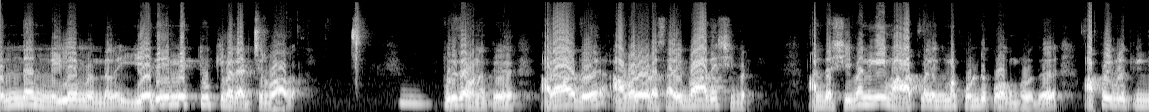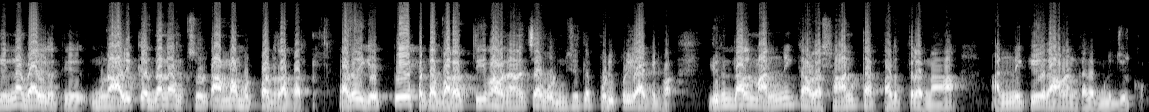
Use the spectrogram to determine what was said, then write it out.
எந்த நிலையம் இருந்தாலும் எதையுமே தூக்கி வர அடிச்சிருவாங்க. புரியுதா உனக்கு? அதாவது அவளோட சரிபாதி சிவன். அந்த சிவனையும் இவன் ஆத்மலிங்கமா கொண்டு போகும் பொழுது அப்ப இவளுக்கு இங்க என்ன வேலை இருக்கு? முன்ன அழிக்கிறது தானே சொல்லிட்டு அம்மா முற்படுறா பார். அதாவது எப்பேற்பட்ட வரத்தையும் அவன் நினைச்சா ஒரு நிமிஷத்துல பொடி பொடி ஆக்கிடுவான் இருந்தாலும் அன்னைக்கு அவளை சாந்தப்படுத்தலைன்னா அன்னைக்கே ராவணன் கதை முடிஞ்சிருக்கும்.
